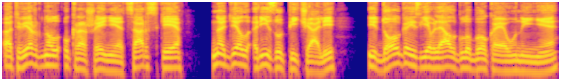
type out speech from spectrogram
Отвергнул украшения царские – надел ризу печали и долго изъявлял глубокое уныние.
